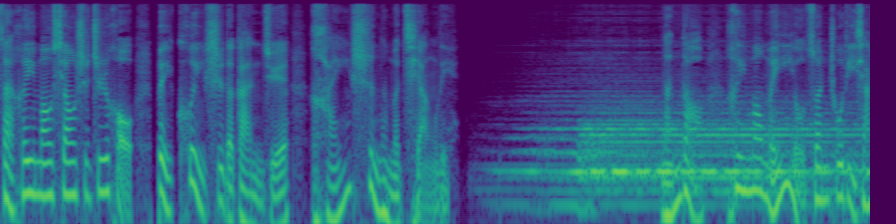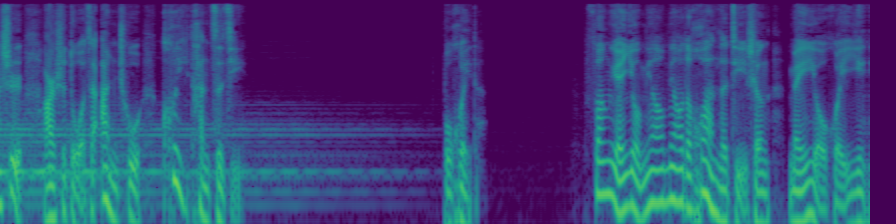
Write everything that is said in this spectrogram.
在黑猫消失之后，被窥视的感觉还是那么强烈。难道黑猫没有钻出地下室，而是躲在暗处窥探自己？不会的。方圆又喵喵的唤了几声，没有回应。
